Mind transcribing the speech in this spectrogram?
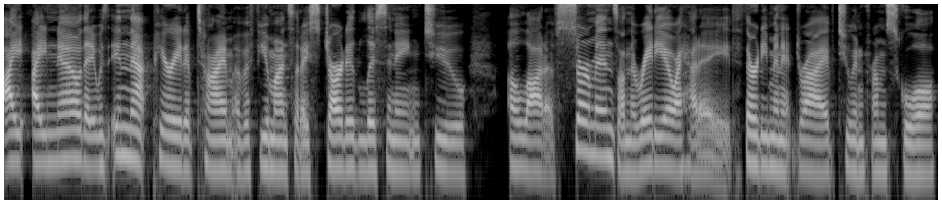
I I know that it was in that period of time of a few months that I started listening to a lot of sermons on the radio. I had a 30 minute drive to and from school.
